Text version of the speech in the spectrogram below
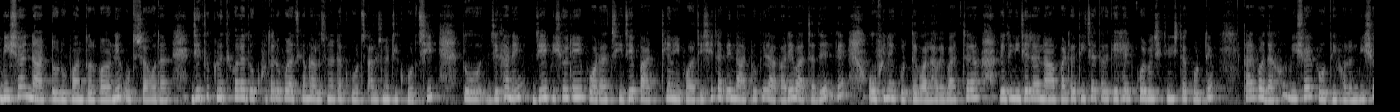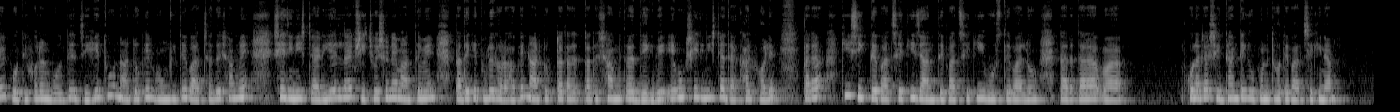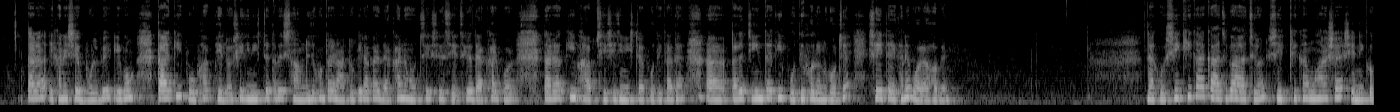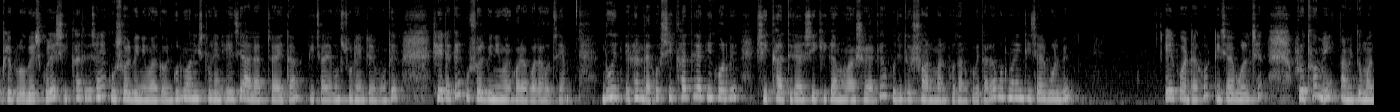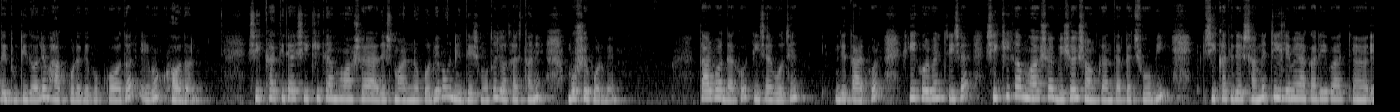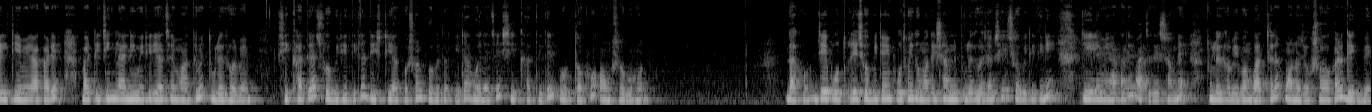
বিষয় নাট্য রূপান্তরকরণে উৎসাহ দান। যেহেতু কৃতকলা দক্ষতার উপর আজকে আমরা আলোচনাটা করছি, আলোচনাটি করছি, তো যেখানে যে বিষয়টা আমি পড়াচ্ছি, যে পাঠটি আমি পড়াচ্ছি, সেটাকে নাটকের আকারে বাচ্চাদেরকে অভিনয় করতে বলা হবে। বাচ্চারা যদি নিজেরা না পারে টিচার তাদেরকে হেল্প করবেন সেই জিনিসটা করতে। তারপর দেখো, বিষয় প্রতিফলন। বিষয় প্রতিফলন বলতে যেহেতু নাটকের ভঙ্গিতে বাচ্চাদের সামনে সেই জিনিসটা রিয়েল লাইফ সিচুয়েশনের মাধ্যমে তাদেরকে তুলে ধরা হবে, নাটকটা তাদের তাদের সামনে তারা দেখবে এবং সেই জিনিসটা দেখার ফলে তারা কী শিখতে পারছে, কী জানতে পারছে, কী বুঝতে পারল, তারা তারা কোনো একটা সিদ্ধান্তে কি উপনীত হতে পারছে কি না তারা এখানে এসে বলবে এবং তার কী প্রভাব ফেলো সেই জিনিসটা তাদের সামনে যখন তারা নাটকের আকারে দেখানো হচ্ছে, সে, সে- সেটা দেখার পর তারা কী ভাবছে সেই জিনিসটার প্রতি, তারা তাদের চিন্তা কী প্রতিফলন ঘটছে সেইটা এখানে বলা হবে। দেখো, শিক্ষিকার কাজ বা আচরণ শিক্ষিকা মহাশয় শ্রেণীকক্ষে প্রবেশ করে শিক্ষার্থীদের সঙ্গে কুশল বিনিময় করেন। গুড মর্নিং স্টুডেন্ট এই যে আলাপচারিতা টিচার এবং স্টুডেন্টের মধ্যে, সেটাকে কুশল বিনিময় করা বলা হচ্ছে। দুই, এখানে দেখো, শিক্ষার্থীরা কী করবে? শিক্ষার্থীরা শিক্ষিকা মহাশয়াকে উপযুক্ত সম্মান প্রদান করবে। তারাও গুড মর্নিং টিচার বলবে। এরপর দেখো টিচার বলছেন, প্রথমেই আমি তোমাদের দুটি দলে ভাগ করে দেব, ক দল এবং খ দল। শিক্ষার্থীরা শিক্ষিকা মহাশয়ের আদেশ মান্য করবে এবং নির্দেশ মতো যথাস্থানে বসে পড়বে। তারপর দেখো টিচার বলছেন যে তারপর কী করবেন টিচার শিক্ষিকা মহাশয় বিষয় সংক্রান্ত একটা ছবি শিক্ষার্থীদের সামনে টিএলএমের আকারে বা এলটিএমের আকারে বা টিচিং লার্নিং মেটেরিয়ালসের মাধ্যমে তুলে ধরবেন শিক্ষার্থীরা ছবিটির দিকে দৃষ্টি আকর্ষণ করবে তো এটা হয়ে যাচ্ছে শিক্ষার্থীদের প্রত্যক্ষ অংশগ্রহণ। দেখো যে যে ছবিটি আমি প্রথমে তোমাদের সামনে তুলে ধরেছিলাম, সেই ছবিটি তিনি টিএলএমের আকারে বাচ্চাদের সামনে তুলে ধরবে এবং বাচ্চারা মনোযোগ সহকারে দেখবে।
